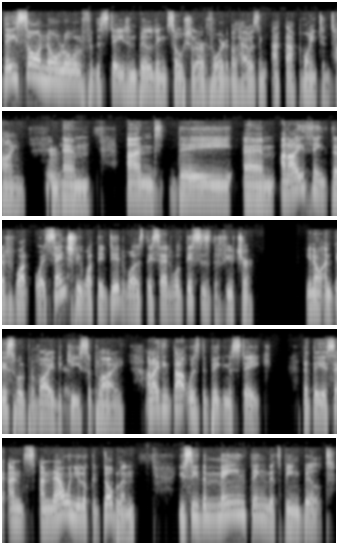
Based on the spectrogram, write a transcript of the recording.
they saw no role for the state in building social or affordable housing at that point in time. Mm. Um, and they um, and I think that what essentially what they did was they said, well, this is the future, you know, and this will provide the key supply. And I think that was the big mistake that they and and now when you look at Dublin, you see the main thing that's being built.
